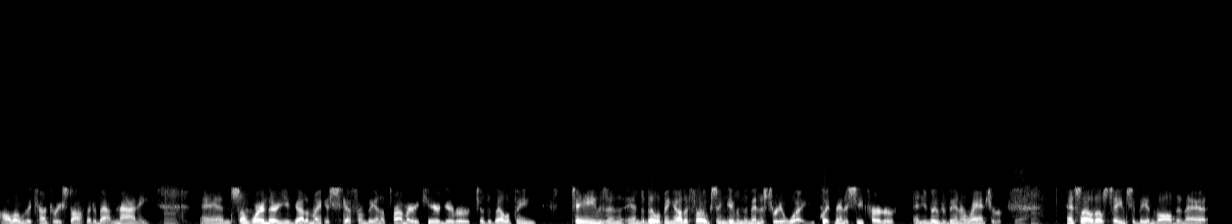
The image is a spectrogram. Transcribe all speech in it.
all over the country stop at about 90. Hmm. And somewhere in there, you've got to make a shift from being a primary caregiver to developing teams and, and developing other folks and giving the ministry away. You quit being a sheep herder and you move to being a rancher. Yeah. And so those teams should be involved in that.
